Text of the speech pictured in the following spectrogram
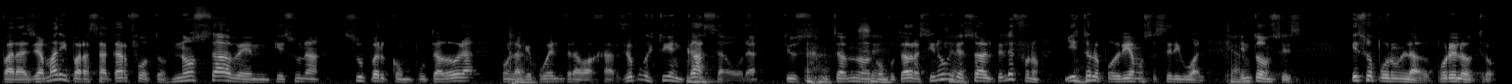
para llamar y para sacar fotos. No saben que es una supercomputadora con la que pueden trabajar. Yo porque estoy en casa ahora, estoy usando una computadora, si no hubiera usado el teléfono, y esto lo podríamos hacer igual. Entonces, eso por un lado. Por el otro,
